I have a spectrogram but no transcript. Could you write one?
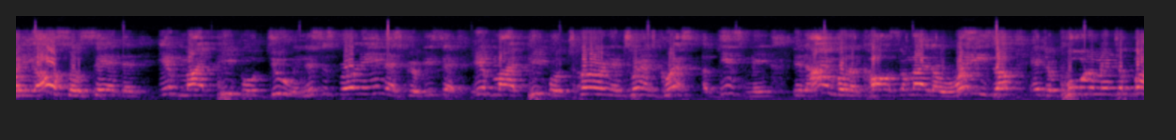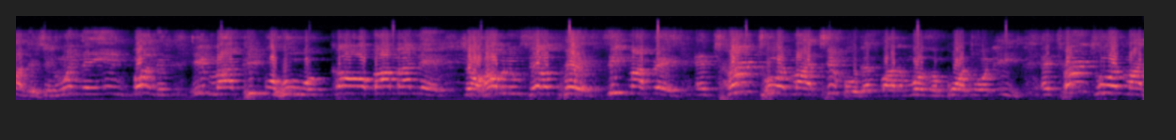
But he also said that if my people do, and this is further in that scripture, he said, if my people turn and transgress against me, then I'm going to cause somebody to raise up and to pull them into bondage. And when they're in bondage, if my people who will call by my name shall humble themselves, pray, seek my face, and turn toward my temple, that's why the Muslim point toward the east, and turn toward my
